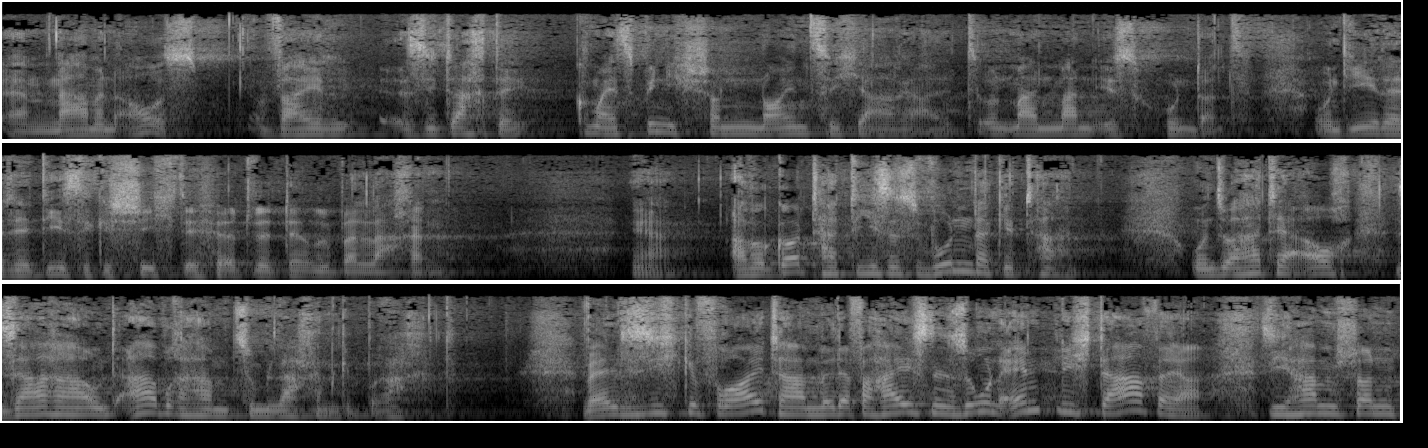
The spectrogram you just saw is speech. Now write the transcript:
ähm, Namen aus, weil sie dachte, guck mal, jetzt bin ich schon 90 Jahre alt und mein Mann ist 100 und jeder, der diese Geschichte hört, wird darüber lachen. Ja. Aber Gott hat dieses Wunder getan und so hat er auch Sarah und Abraham zum Lachen gebracht, weil sie sich gefreut haben, weil der verheißene Sohn endlich da war. Sie haben schon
